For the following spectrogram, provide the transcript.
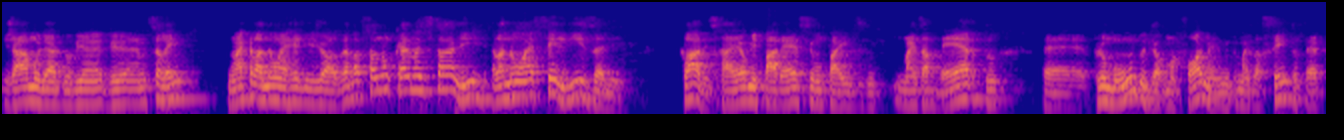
Já a mulher do Viviane Selem, não é que ela não é religiosa, ela só não quer mais estar ali, ela não é feliz ali. Claro, Israel me parece um país mais aberto é, para o mundo, de alguma forma, é muito mais aceito, até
